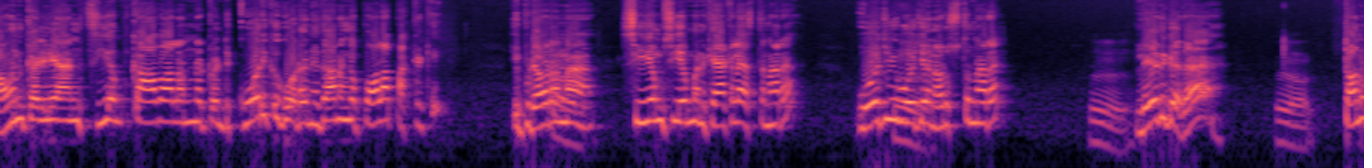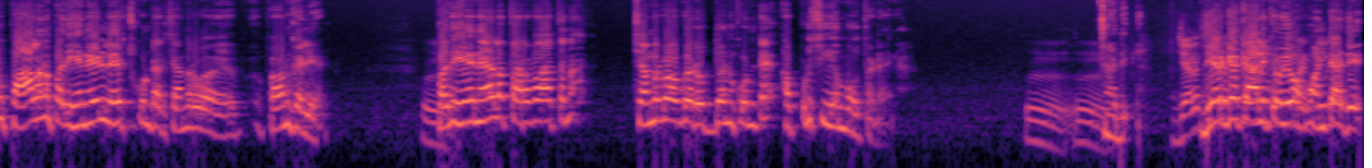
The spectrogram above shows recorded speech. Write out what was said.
పవన్ కళ్యాణ్ సీఎం కావాలన్నటువంటి కోరిక కూడా నిదానంగా పోలా పక్కకి. ఇప్పుడు ఎవరన్నా సీఎం సీఎం అని కేకలేస్తున్నారా? ఓజీ ఓజీ అని అరుస్తున్నారా? లేదు కదా? తను పాలన పదిహేనేళ్ళు నేర్చుకుంటారు చంద్రబాబు పవన్ కళ్యాణ్. పదిహేనేళ్ళ తర్వాతన చంద్రబాబు గారు వద్దనుకుంటే అప్పుడు సీఎం అవుతాడు ఆయన. అది. దీర్ఘకాలిక వ్యూహం అంటే అదే.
